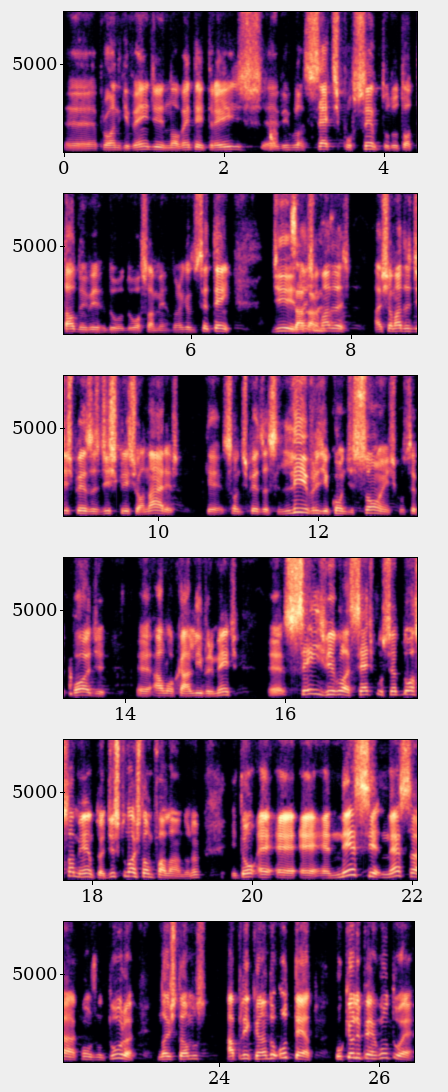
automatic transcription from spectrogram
é, para o ano que vem de 93,7% é, do total do, do, do orçamento. Né? Você tem de, as, chamadas, as chamadas despesas discricionárias, que são despesas livres de condições, que você pode é, alocar livremente, é 6,7% do orçamento. É disso que nós estamos falando. Né? Então, é, é, é, é nesse, nessa conjuntura nós estamos aplicando o teto. O que eu lhe pergunto é:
